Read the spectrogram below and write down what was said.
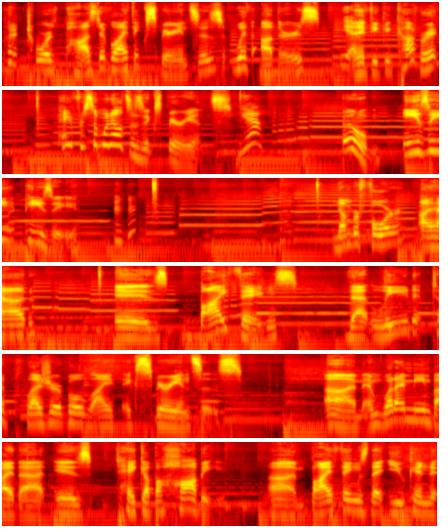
put it towards positive life experiences with others. Yeah. And if you can cover it, pay for someone else's experience. Yeah. Boom. Easy peasy. Mhm. Number four I had is buy things that lead to pleasurable life experiences. Um, and what I mean by that is take up a hobby. Um, buy things that you can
